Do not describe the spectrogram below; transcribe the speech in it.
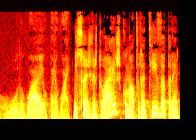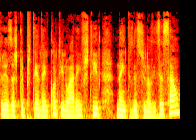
o Uruguai, o Paraguai. Missões virtuais como alternativa para empresas que pretendem continuar a investir na internacionalização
